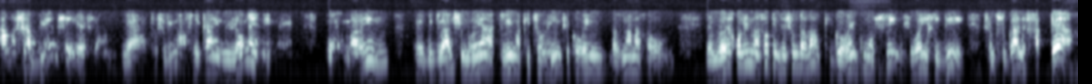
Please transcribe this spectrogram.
המשאבים שיש שם, והתושבים האפריקאים לא נהנים מהם, מוחמרים אה, בגלל שינויי האקלים הקיצוניים שקורים בזמן האחרון, והם לא יכולים לעשות עם זה שום דבר, כי גורם כמו סין, שהוא היחידי שמסוגל לפתח,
